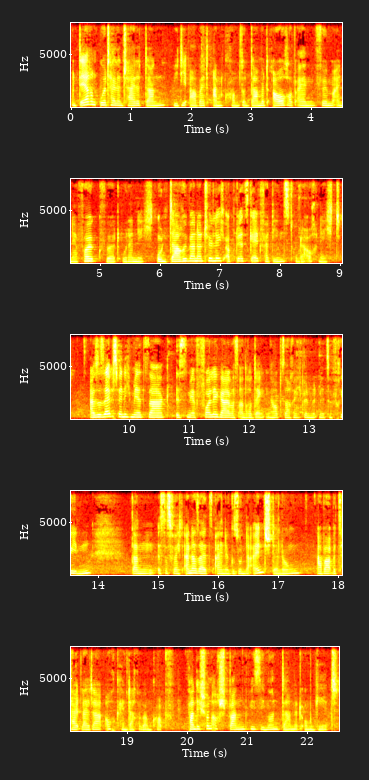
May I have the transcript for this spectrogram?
Und deren Urteil entscheidet dann, wie die Arbeit ankommt und damit auch, ob ein Film ein Erfolg wird oder nicht. Und darüber natürlich, ob du jetzt Geld verdienst oder auch nicht. Also selbst wenn ich mir jetzt sage, ist mir voll egal, was andere denken, Hauptsache ich bin mit mir zufrieden, dann ist das vielleicht einerseits eine gesunde Einstellung, aber bezahlt leider auch kein Dach über dem Kopf. Fand ich schon auch spannend, wie Simon damit umgeht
